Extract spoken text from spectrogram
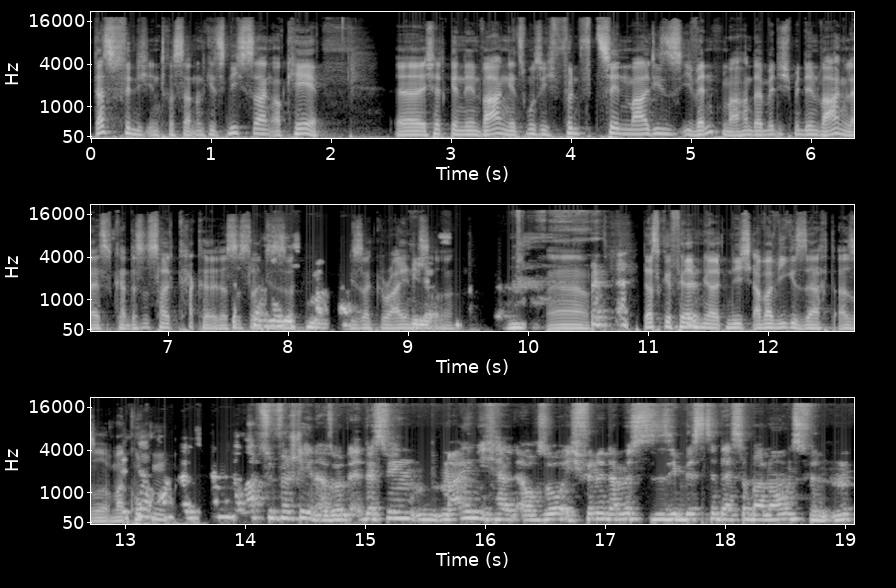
Das finde ich interessant und jetzt nicht sagen, okay, äh, ich hätte gerne den Wagen, jetzt muss ich 15 Mal dieses Event machen, damit ich mir den Wagen leisten kann. Das ist halt Kacke. Das, das ist halt diese, dieser Grind. So ja, das gefällt mir halt nicht, aber wie gesagt, also mal gucken. Ja, das kann ich doch absolut verstehen. Also deswegen meine ich halt auch so, ich finde, da müssten sie ein bisschen bessere Balance finden,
